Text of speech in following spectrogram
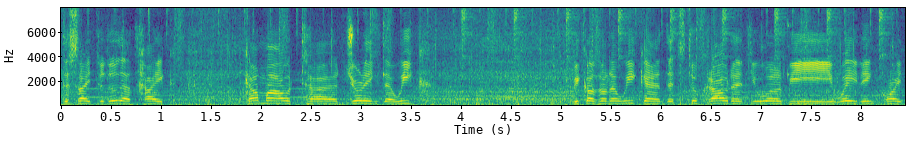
decide to do that hike. Come out uh, during the week because on a weekend it's too crowded you will be waiting quite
